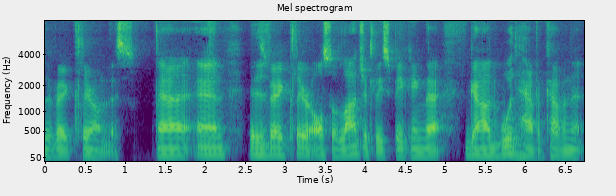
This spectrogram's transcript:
they're very clear on this. Uh, and it is very clear, also logically speaking, that God would have a covenant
